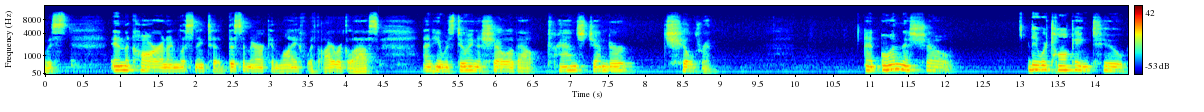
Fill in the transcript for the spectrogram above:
Was in the car and I'm listening to This American Life with Ira Glass, and he was doing a show about transgender children. And on this show, they were talking to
